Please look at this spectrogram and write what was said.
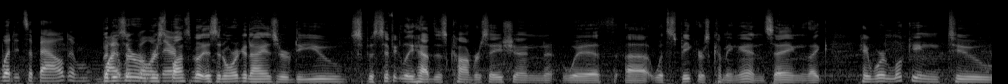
what it's about and but why is there a going there. responsibility as an organizer do you specifically have this conversation with uh, with speakers coming in saying like hey we're looking to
